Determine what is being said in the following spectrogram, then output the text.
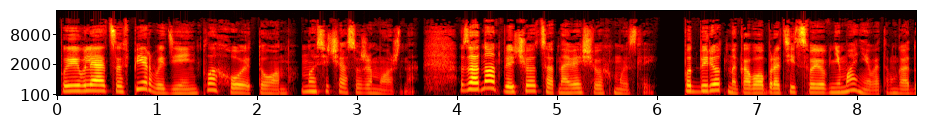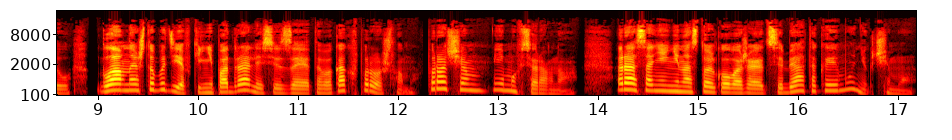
Появляться в первый день — плохой тон, но сейчас уже можно. Заодно отвлечется от навязчивых мыслей подберет, на кого обратить свое внимание в этом году. Главное, чтобы девки не подрались из-за этого, как в прошлом. Впрочем, ему все равно. Раз они не настолько уважают себя, так и ему ни к чему.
